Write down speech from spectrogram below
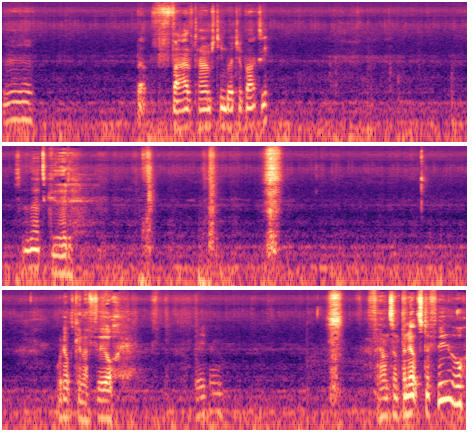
uh, about five times too much epoxy. So that's good. What else can I fill? Anything? Found something else to fill.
